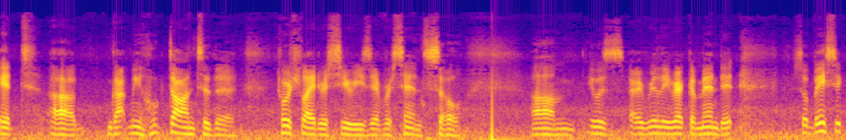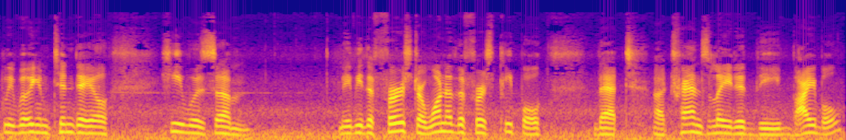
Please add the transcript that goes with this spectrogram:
it uh, got me hooked on to the Torchlighter series ever since. So um, it was, I really recommend it so basically, William Tyndale, he was um, maybe the first or one of the first people that uh, translated the Bible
